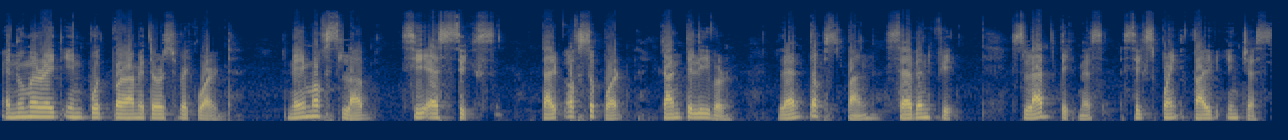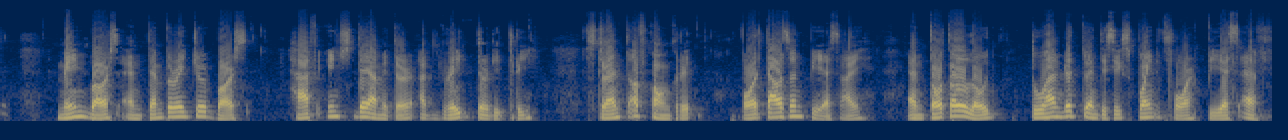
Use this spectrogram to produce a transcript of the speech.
Enumerate input parameters required. Name of slab CS6, type of support cantilever, length of span 7 feet, slab thickness 6.5 inches, main bars and temperature bars half inch diameter at grade 33 strength of concrete 4000 psi, and total load 226.4 psf.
